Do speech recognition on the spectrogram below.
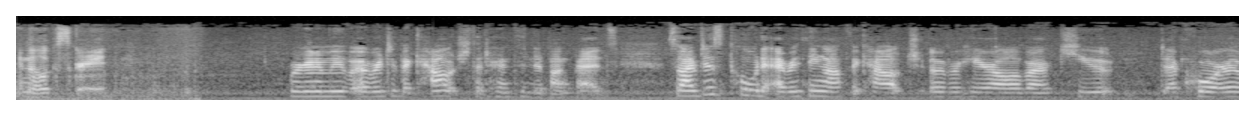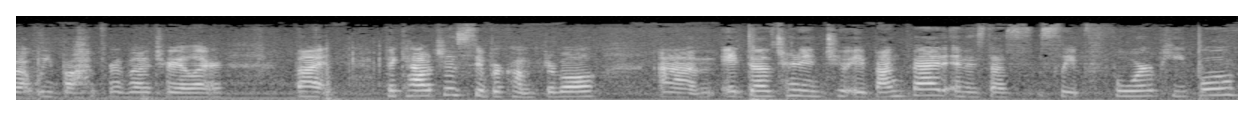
and it looks great. We're gonna move over to the couch that turns into bunk beds. So I've just pulled everything off the couch over here, all of our cute decor that we bought for the trailer. But the couch is super comfortable. Um, it does turn into a bunk bed and it does sleep four people.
